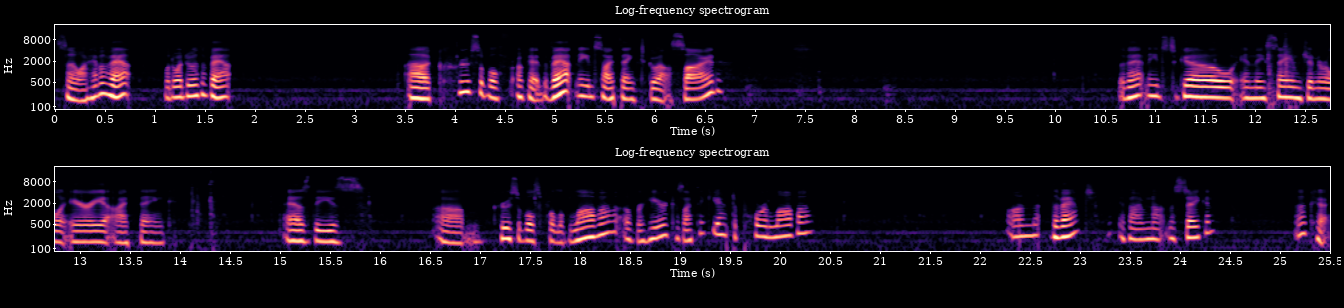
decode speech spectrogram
So I have a vat. What do I do with a vat? Uh, crucible. okay, the vat needs, I think, to go outside. The vat needs to go in the same general area, I think, as these um, crucibles full of lava over here, because I think you have to pour lava on the vat, if I'm not mistaken. Okay.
